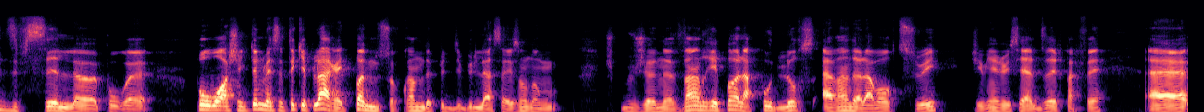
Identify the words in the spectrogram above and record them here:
difficile pour, euh, pour Washington. Mais cette équipe-là n'arrête pas de nous surprendre depuis le début de la saison. Donc, je, ne vendrai pas la peau de l'ours avant de l'avoir tué. J'ai bien réussi à le dire, parfait. Euh,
